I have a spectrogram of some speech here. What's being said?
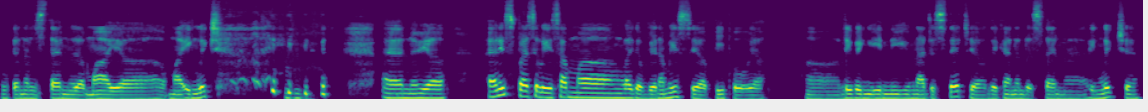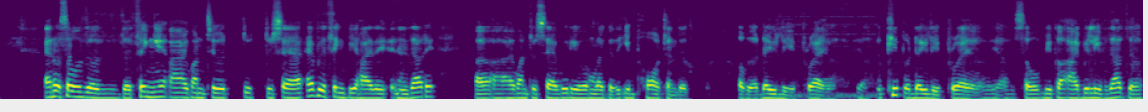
who can understand uh, my uh, my English, and yeah, and especially some uh, like Vietnamese uh, people, yeah, uh, living in the United States, yeah, they can understand uh, English. Uh, and also the the thing I want to, to, to share everything behind it, that uh, I want to share with you like the importance of, the daily prayer. Yeah, to keep a daily prayer. Yeah, so because I believe that uh,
